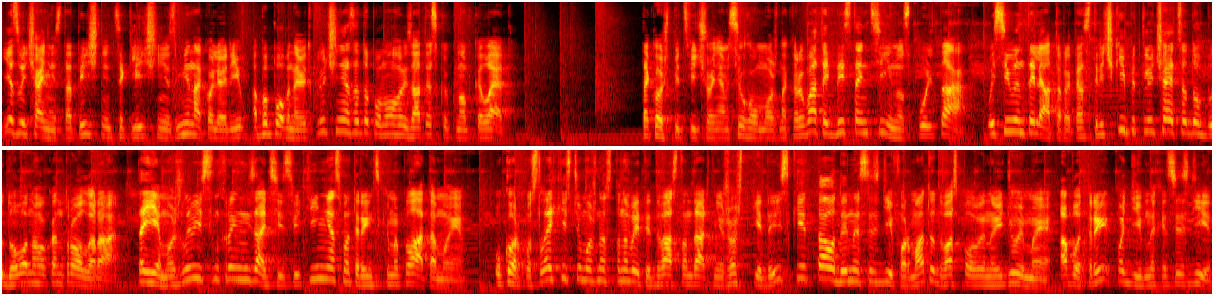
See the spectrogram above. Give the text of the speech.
Є звичайні статичні, циклічні, зміна кольорів або повне відключення за допомогою затиску кнопки LED. Також підсвічуванням всього можна керувати дистанційно з пульта. Усі вентилятори та стрічки підключаються до вбудованого контролера та є можливість синхронізації світіння з материнськими платами. У корпус легкістю можна встановити два стандартні жорсткі диски та один SSD формату 2,5 дюйми або три подібних SSD.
